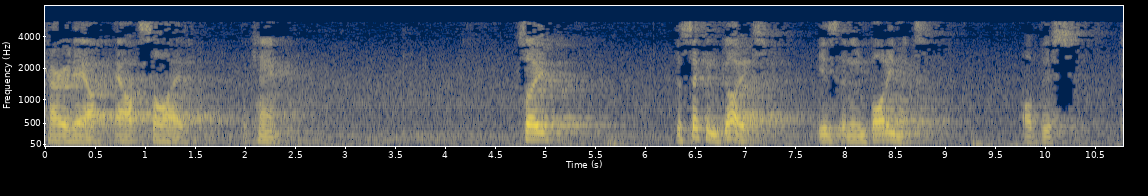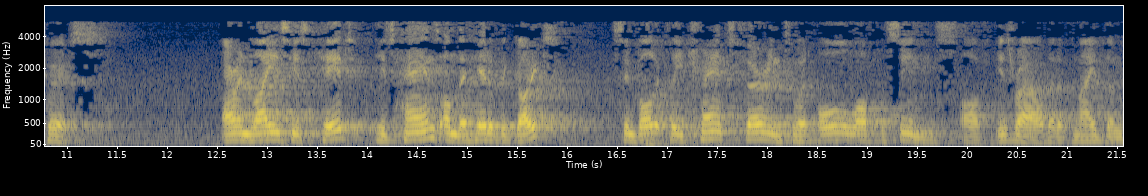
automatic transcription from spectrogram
carried out outside the camp. So, the second goat is an embodiment of this curse. Aaron lays his head, his hands on the head of the goat, symbolically transferring to it all of the sins of Israel that have made them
